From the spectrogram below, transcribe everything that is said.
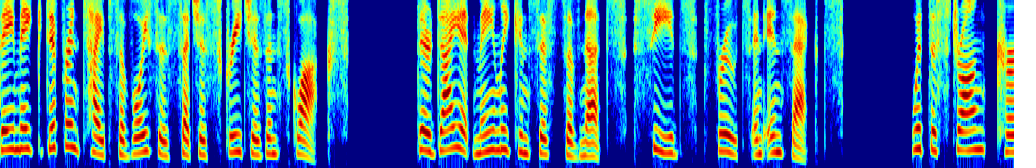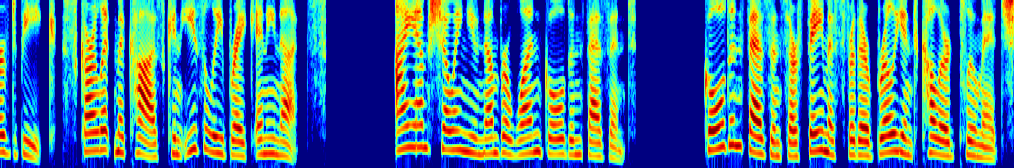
They make different types of voices such as screeches and squawks. Their diet mainly consists of nuts, seeds, fruits and insects. With the strong, curved beak, scarlet macaws can easily break any nuts. I am showing you number 1 golden pheasant. Golden pheasants are famous for their brilliant colored plumage.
